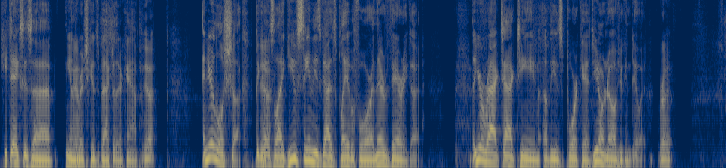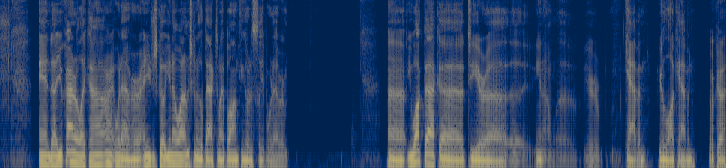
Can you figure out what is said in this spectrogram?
he takes his, uh, you know, Yeah. the rich kids back to their camp, Yeah. and you're a little shook because, Yeah. like, you've seen these guys play before, and they're very good. You're ragtag team of these poor kids. You don't know if you can do it Right. and uh, you're kind of like, uh, all right, whatever, and you just go, you know what? I'm just gonna go back to my bunk and go to sleep or whatever. Uh, you walk back uh, to your, uh, uh, you know, uh, your cabin, your log cabin. Okay.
